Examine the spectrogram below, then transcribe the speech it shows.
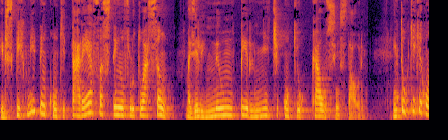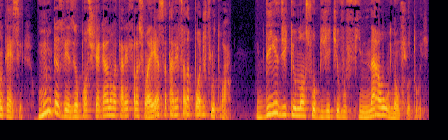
Eles permitem com que tarefas tenham flutuação, mas ele não permite com que o caos se instaure. Então o que, que acontece? Muitas vezes eu posso chegar numa tarefa e falar assim: ó, essa tarefa ela pode flutuar, desde que o nosso objetivo final não flutue.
